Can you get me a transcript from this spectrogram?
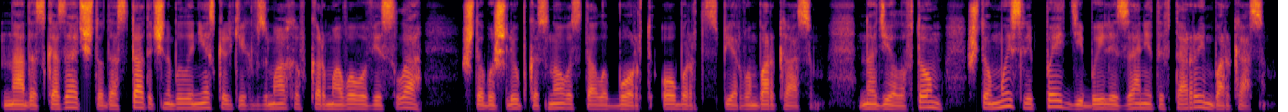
Надо сказать, что достаточно было нескольких взмахов кормового весла, чтобы шлюпка снова стала борт-оборт с первым баркасом. Но дело в том, что мысли Пэдди были заняты вторым баркасом.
